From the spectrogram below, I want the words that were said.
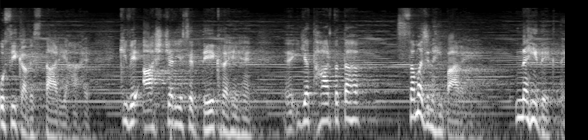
उसी का विस्तार यहाँ है कि वे आश्चर्य से देख रहे हैं, यथार्थतः समझ नहीं पा रहे हैं, नहीं देखते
